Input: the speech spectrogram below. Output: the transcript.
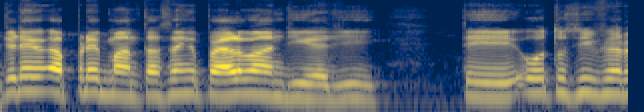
ਜਿਹੜੇ ਆਪਣੇ ਬੰਤਾ ਸਿੰਘ ਪਹਿਲਵਾਨ ਜੀ ਹੈ ਜੀ ਤੇ ਉਹ ਤੁਸੀਂ ਫਿਰ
